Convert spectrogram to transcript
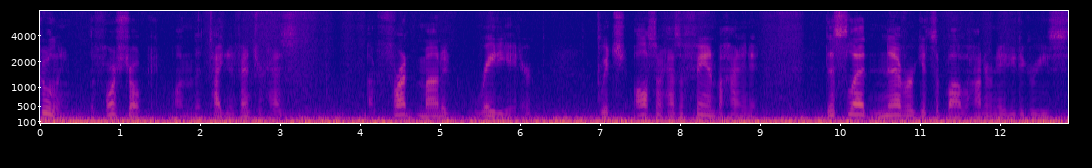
cooling. The four-stroke on the Titan Adventure has a front-mounted radiator which also has a fan behind it. This sled never gets above 180 degrees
